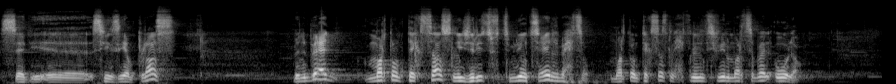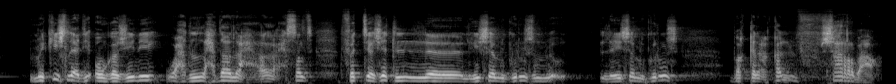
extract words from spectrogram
السادي sixième place. من بعد ماراثون تكساس اللي جريت في 98 ربحته ماراثون تكساس اللي احتليت فيه المرتبة الأولى. ما كاينش عندي اونجاجيني واحد اللحظة أنا حصلت فاتجهت لهشام الكروج لهشام الكروج باقي نعقل في شهر أربعة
